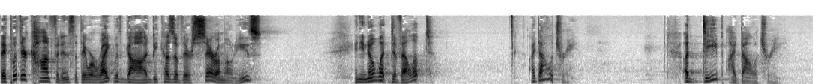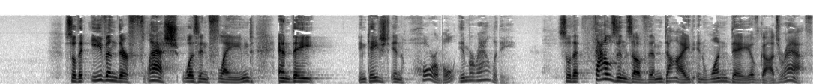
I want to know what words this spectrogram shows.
They put their confidence that they were right with God because of their ceremonies. And you know what developed? Idolatry. A deep idolatry. So that even their flesh was inflamed and they engaged in horrible immorality. So that thousands of them died in one day of God's wrath.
